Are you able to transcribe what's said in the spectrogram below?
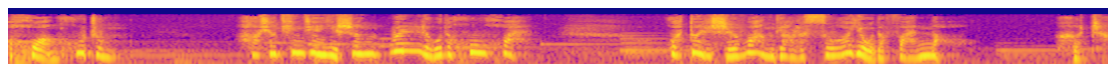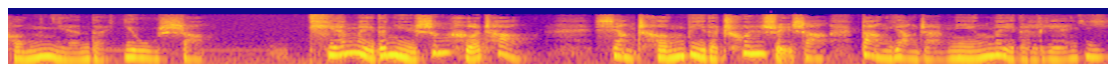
恍惚中，好像听见一声温柔的呼唤，我顿时忘掉了所有的烦恼。和成年的忧伤，甜美的女声合唱，像澄碧的春水上荡漾着明媚的涟漪。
